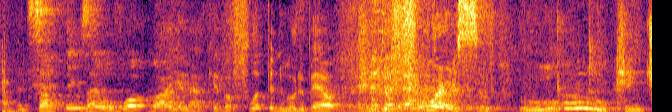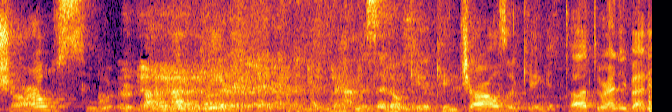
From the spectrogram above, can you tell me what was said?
and some things I will walk by and not give a flippin' hoot about. The force of, ooh, King Charles, or, I, don't, care. I promise I don't care King Charles or King Tut or anybody.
